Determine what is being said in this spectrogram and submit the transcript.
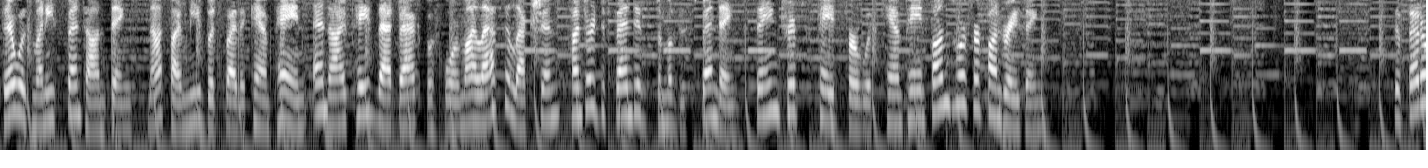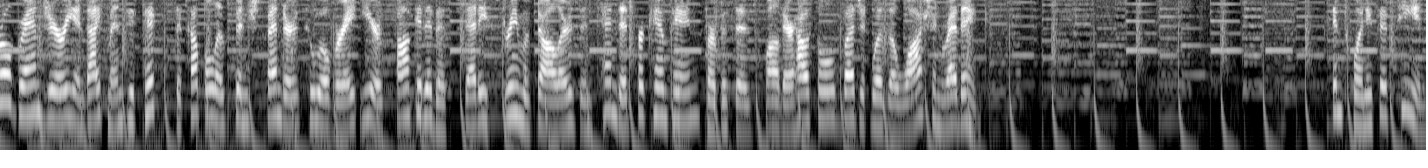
There was money spent on things, not by me but by the campaign, and I paid that back before my last election. Hunter defended some of the spending, saying trips paid for with campaign funds were for fundraising. The federal grand jury indictment depicts the couple as binge spenders who over eight years pocketed a steady stream of dollars intended for campaign purposes, while their household budget was awash in red ink. In 2015,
